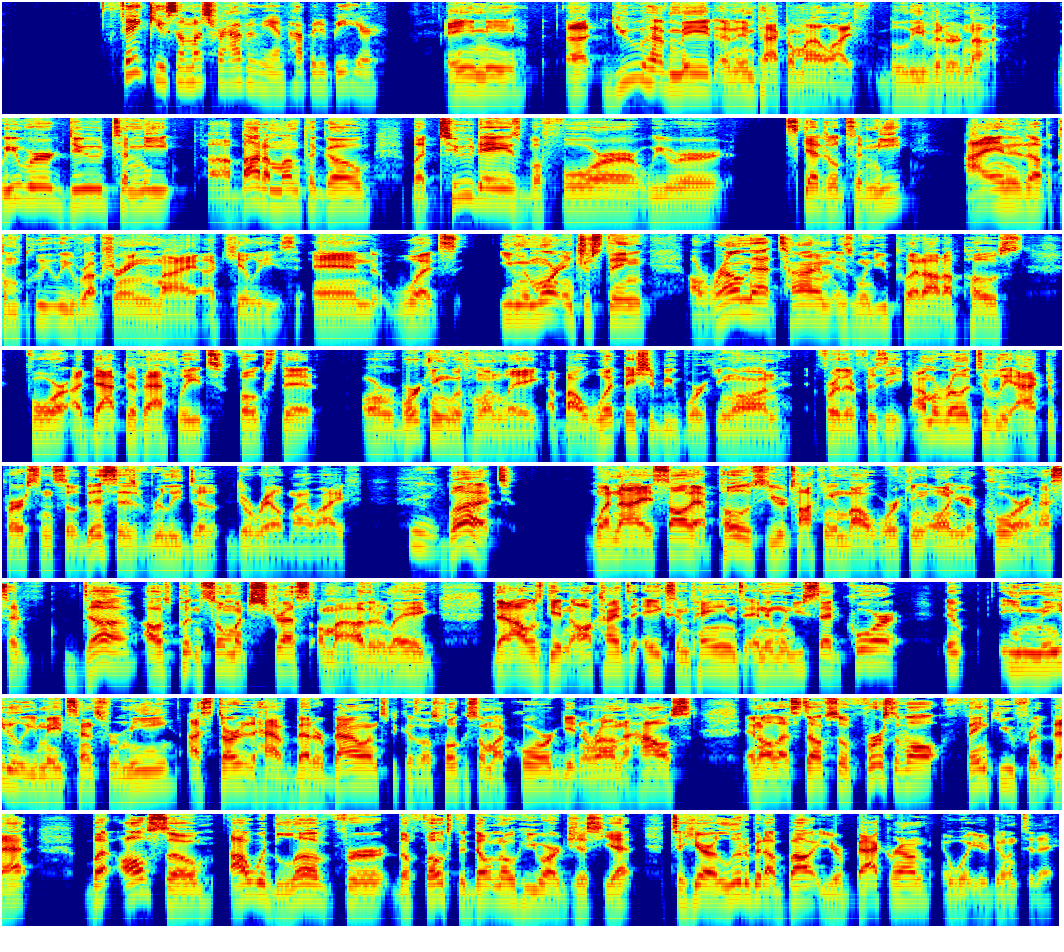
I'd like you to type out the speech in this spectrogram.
Thank you so much for having me. I'm happy to be here. Amy, uh, you have made an impact on my life, believe it or not. We were due to meet about a month ago, but two days before we were scheduled to meet, I ended up completely rupturing my Achilles. And what's even more interesting, around that time is when you put out a post for adaptive athletes, folks that are working with one leg, about what they should be working on for their physique. I'm a relatively active person, so this has really de- derailed my life. Mm. But when I saw that post, you were talking about working on your core, and I said, duh, I was putting so much stress on my other leg that I was getting all kinds of aches and pains. And then when you said core, it immediately made sense for me. I started to have better balance because I was focused on my core, getting around the house and all that stuff. So, first of all, thank you for that. But also, I would love for the folks that don't know who you are just yet to hear a little bit about your background and what you're doing today.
